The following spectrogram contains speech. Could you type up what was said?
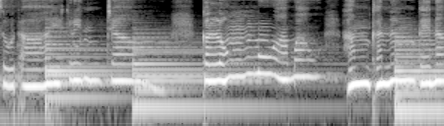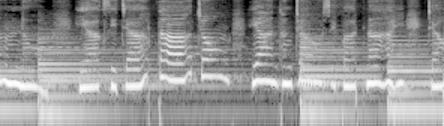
สูดอายกลิ่นเจ้า ก็หลงมัวเมาหำคันนึงแต่น้ำนอง อยากสิจับตาจ้องยานทั้งเจ้าสิเปิดนาย เจ้า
